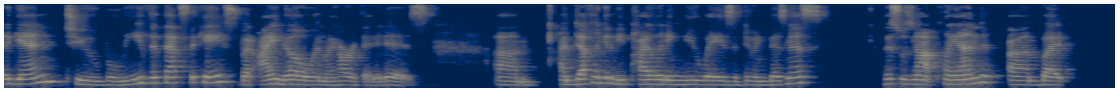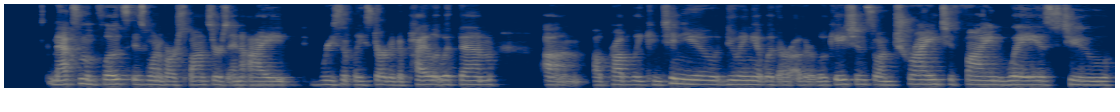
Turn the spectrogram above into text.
again to believe that that's the case, but I know in my heart that it is. Um, I'm definitely going to be piloting new ways of doing business. This was not planned, um, but Maximum Floats is one of our sponsors, and I recently started a pilot with them. Um, I'll probably continue doing it with our other locations. So I'm trying to find ways to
